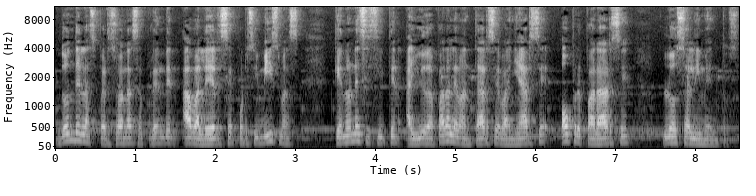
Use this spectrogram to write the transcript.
donde las personas aprenden a valerse por sí mismas que no necesiten ayuda para levantarse, bañarse o prepararse los alimentos.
